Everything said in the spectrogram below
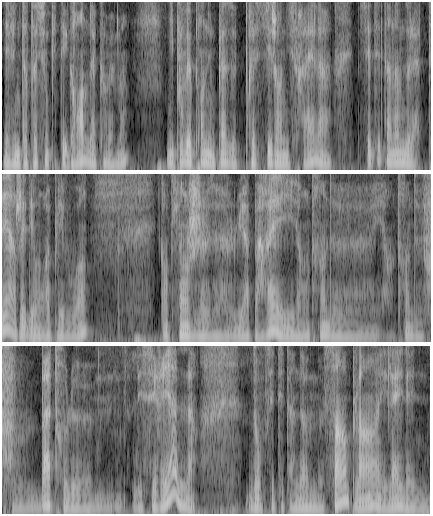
Il y avait une tentation qui était grande là quand même. Il pouvait prendre une place de prestige en Israël. C'était un homme de la terre, Gédéon, rappelez-vous quand l'ange lui apparaît, il est en train de, en train de battre le, les céréales. Donc c'était un homme simple, hein, et là il a une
